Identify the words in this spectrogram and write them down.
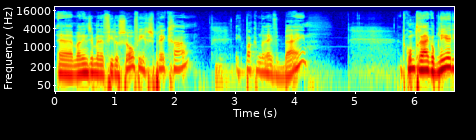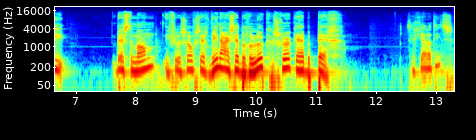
eh, waarin ze met een filosoof in gesprek gaan. Ik pak hem er even bij. Het komt er eigenlijk op neer, die beste man, die filosoof zegt, winnaars hebben geluk, schurken hebben pech. Zeg jij dat iets?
